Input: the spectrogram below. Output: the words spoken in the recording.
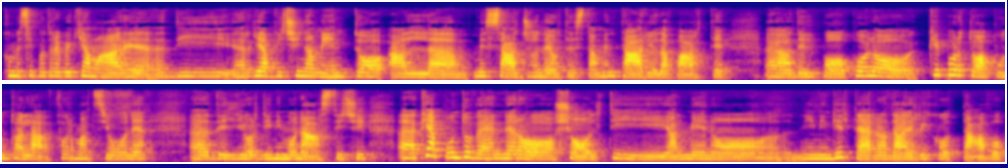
come si potrebbe chiamare, di riavvicinamento al messaggio neotestamentario da parte uh, del popolo che portò appunto alla formazione eh, degli ordini monastici eh, che appunto vennero sciolti almeno in Inghilterra da Enrico VIII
